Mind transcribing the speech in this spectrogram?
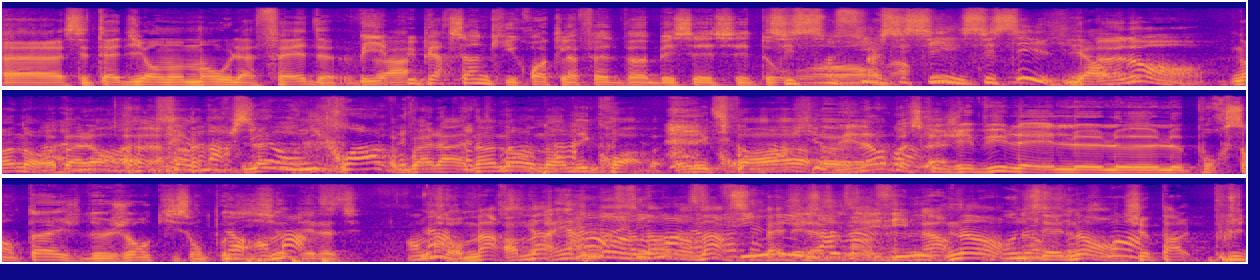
Euh, C'est-à-dire au moment où la Fed. Mais il n'y a plus personne qui croit que la Fed va baisser ses taux. Si, si, ah, si, si, si, Il y a... Euh, non Non, non, bah alors. Sur le marché, on y croit. Voilà, non, non, non, on y croit. On y croit. mais non, parce que j'ai vu le, le, le, pourcentage de gens qui sont positionnés là-dessus. Sur Mars. Ah, non, non, non, Mars. Non, non, je parle plus.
